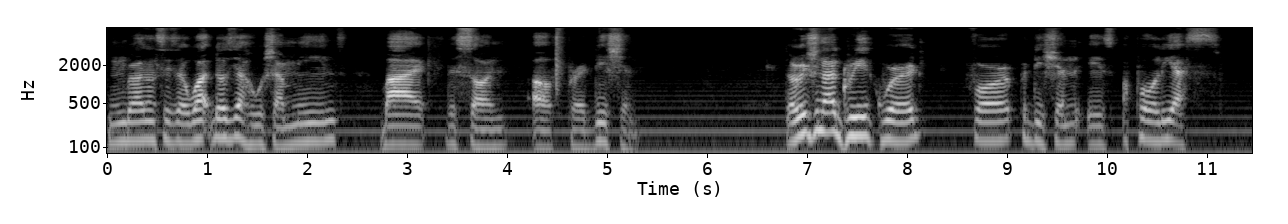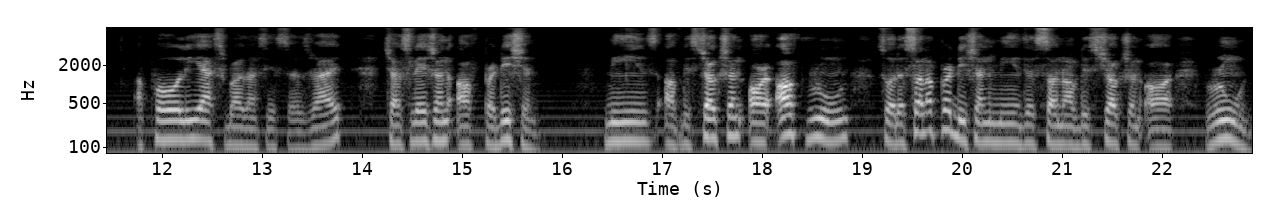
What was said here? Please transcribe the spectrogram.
Hmm, brothers and sisters, what does Yahusha mean by the son of perdition? The original Greek word for perdition is apolias. Apolias, brothers and sisters, right? Translation of perdition means of destruction or of ruin. So the son of perdition means the son of destruction or ruin.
